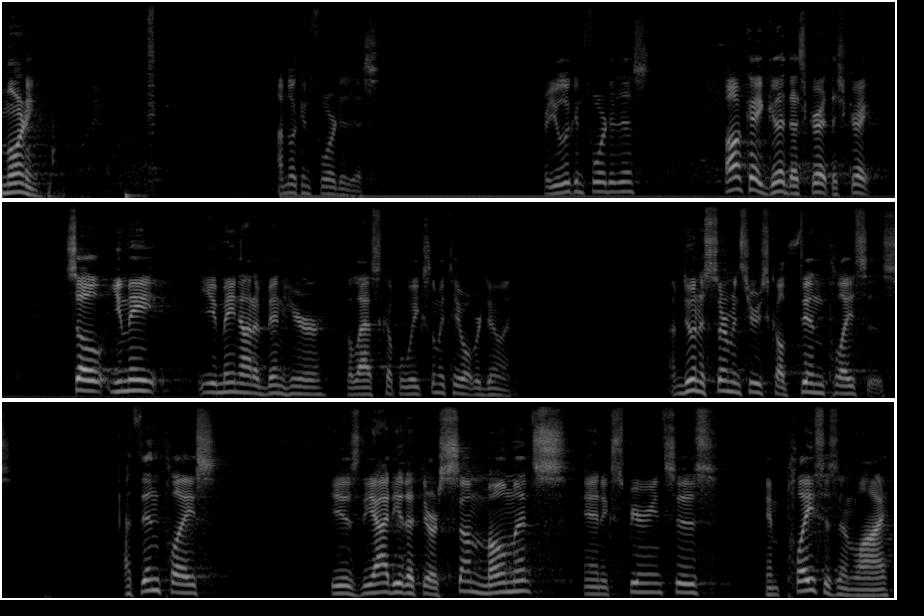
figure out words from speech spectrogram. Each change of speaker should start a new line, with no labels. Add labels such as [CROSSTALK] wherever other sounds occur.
Good morning. I'm looking forward to this. Are you looking forward to this? Okay, good. That's great. That's great. So you may you may not have been here the last couple weeks. Let me tell you what we're doing. I'm doing a sermon series called Thin Places. A thin place is the idea that there are some moments and experiences and places in life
